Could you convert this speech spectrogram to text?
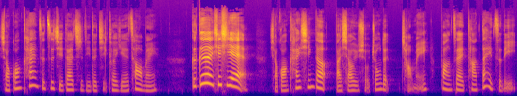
小光看着自己袋子里的几颗野草莓，哥哥，谢谢。小光开心的把小雨手中的草莓放在他袋子里。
